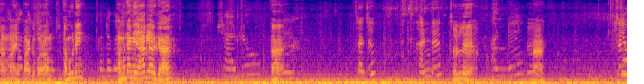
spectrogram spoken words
ஆமா இப்ப பார்க்க போறோம். அம்முக்குட்டி அம்முட்டி அங்க யாரெல்லாம் இருக்கா? சஜு ஹண்டு. சொல்லு. ஆ. சொல்லு.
